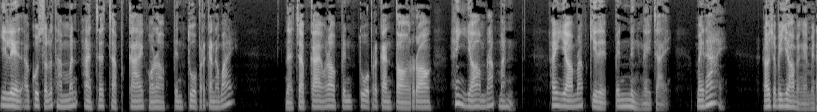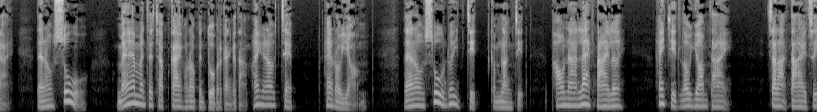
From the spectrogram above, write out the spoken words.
กิเลสอกุศลธรรมมันอาจจะจับกายของเราเป็นตัวประกันเอาไว้นะจับกายของเราเป็นตัวประกันต่อรองให้ยอมรับมัน ให้ยอมรับกิเลสเป็นหนึ่งในใจ ไม่ได้ เราจะไปยอมอย่างไงไม่ได้ แต่เราสู้ แม้มันจะจับกายของเราเป็นตัวประกันก็ตาม ให้เราเจ็บให้เรายอม แต่เราสู้ด้วยจิตกำลังจิตภาวนาแลกตายเลย ให้จิตเรายอมตายสละตายสิ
